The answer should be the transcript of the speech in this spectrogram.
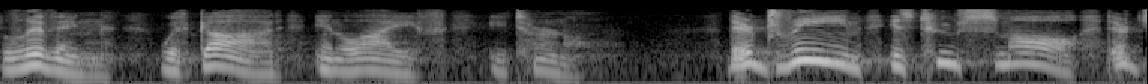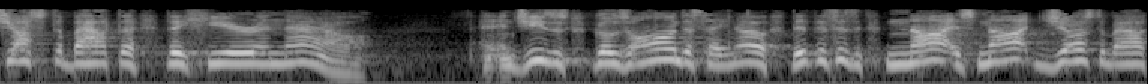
living with God in life eternal. Their dream is too small. They're just about the, the here and now. And Jesus goes on to say, no, this is not, it's not just about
